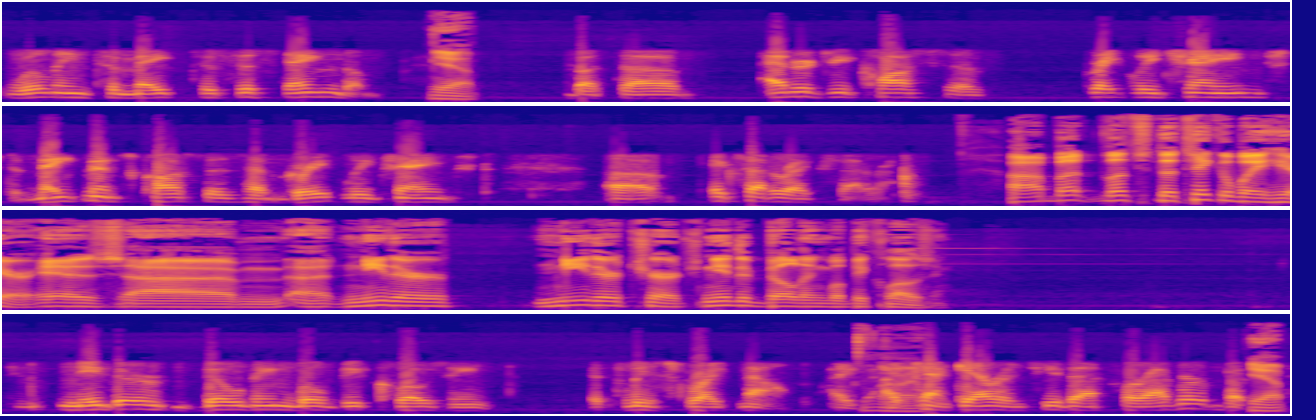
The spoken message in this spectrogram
willing to make to sustain them. yeah. But uh, energy costs have greatly changed, maintenance costs have greatly changed, uh, et cetera, et cetera. Uh, but let's the takeaway here is um, uh, neither neither church, neither building will be closing. Neither building will be closing, at least right now. I, I right. can't guarantee that forever, but Yep.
